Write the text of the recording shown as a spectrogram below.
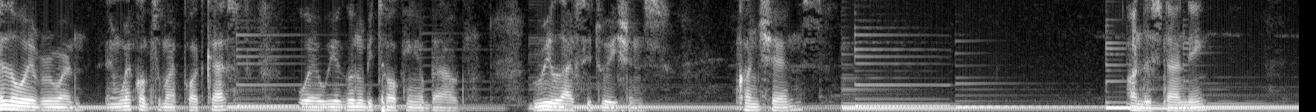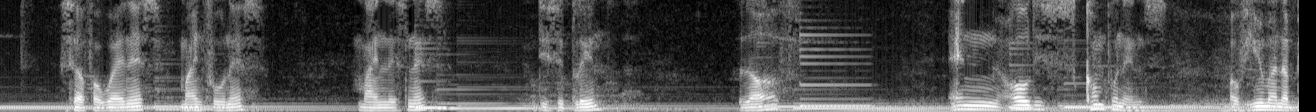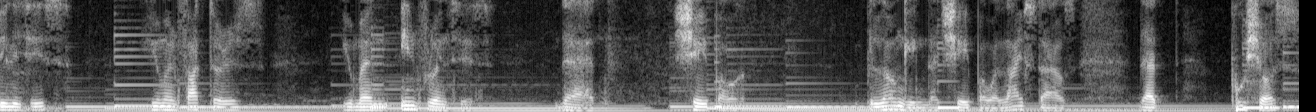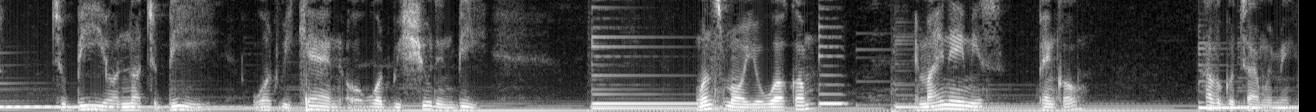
Hello, everyone, and welcome to my podcast where we are going to be talking about real life situations, conscience, understanding, self awareness, mindfulness, mindlessness, discipline, love, and all these components of human abilities, human factors human influences that shape our belonging, that shape our lifestyles, that push us to be or not to be what we can or what we shouldn't be. Once more, you're welcome, and my name is Penko. Have a good time with me.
